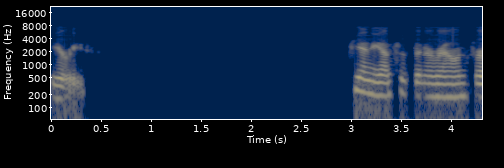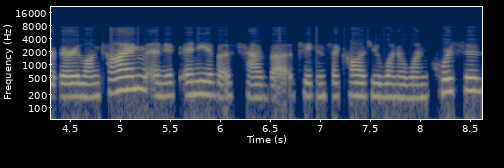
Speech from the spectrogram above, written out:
theories. PNES has been around for a very long time, and if any of us have uh, taken Psychology 101 courses,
